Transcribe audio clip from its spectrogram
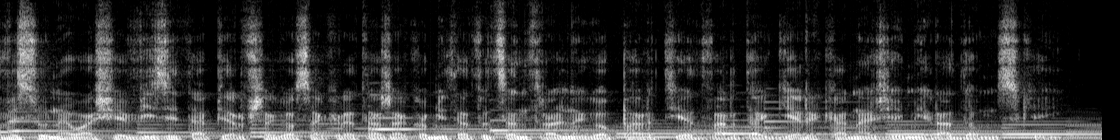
wysunęła się wizyta pierwszego sekretarza Komitetu Centralnego Partii Edwarda Gierka na ziemi radomskiej.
